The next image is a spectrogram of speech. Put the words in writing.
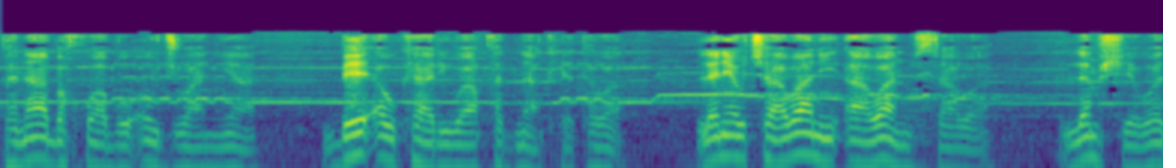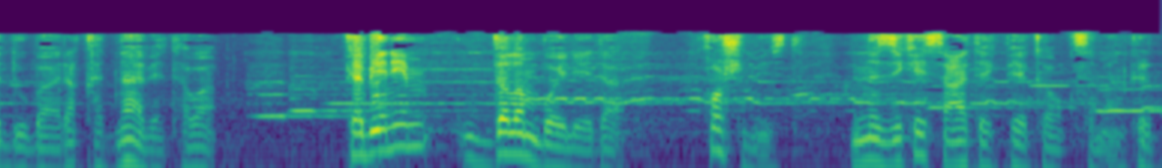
پەنا بە خوا بۆ ئەو جوانییە بێ ئەو کاری وا قەت ناکرێتەوە لە نێو چاوانی ئاوا نووسراوە لەم شێوە دووبارە قەت نابێتەوە. کە بینیم دڵم بۆی لێدا خۆشم ویست نزیکەی سەعاتێک پێکەوە قسەمان کرد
